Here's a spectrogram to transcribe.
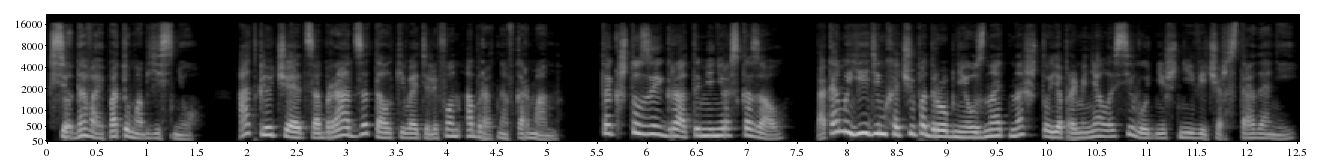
Все, давай, потом объясню». Отключается брат, заталкивая телефон обратно в карман. Так что за игра ты мне не рассказал? Пока мы едем, хочу подробнее узнать, на что я променяла сегодняшний вечер страданий.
